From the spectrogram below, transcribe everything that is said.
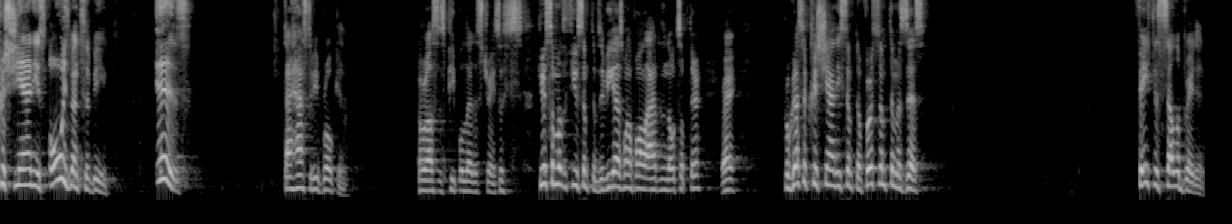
Christianity is always meant to be, is that has to be broken. Or else it's people led astray. So here's some of the few symptoms. If you guys want to follow, I have the notes up there, right? Progressive Christianity symptom. First symptom is this. Faith is celebrated.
